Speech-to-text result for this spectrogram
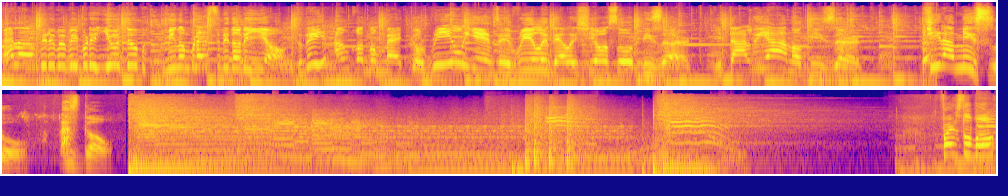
Hello beautiful people in YouTube, mi nombre es Ridorio. Today I'm gonna make a really really delicious dessert. Italiano dessert. Tiramisu. Let's go. First of all,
